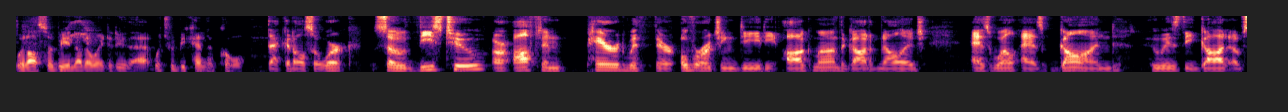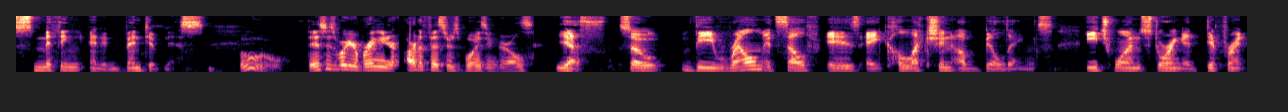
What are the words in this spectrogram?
would also be another way to do that, which would be kind of cool. That could also work. So these two are often paired with their overarching deity Ogma, the god of knowledge, as well as Gond, who is the god of smithing and inventiveness. Ooh, this is where you're bringing your artificers, boys and girls. Yes. So the realm itself is a collection of buildings, each one storing a different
